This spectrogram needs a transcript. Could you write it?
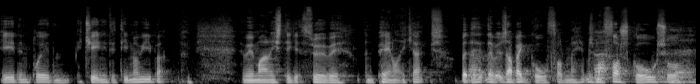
Aidan played and he changed the team a wee bit and we managed to get through with in penalty kicks. But th- it was a big goal for me. It was my uh, first goal, so uh,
